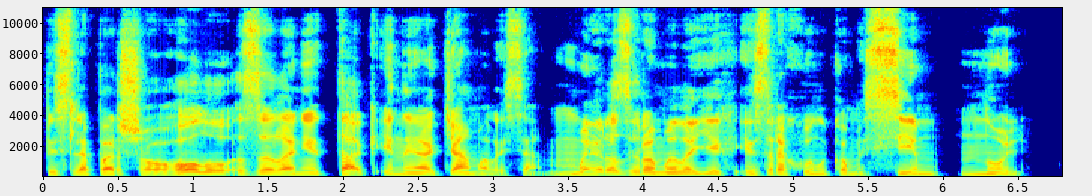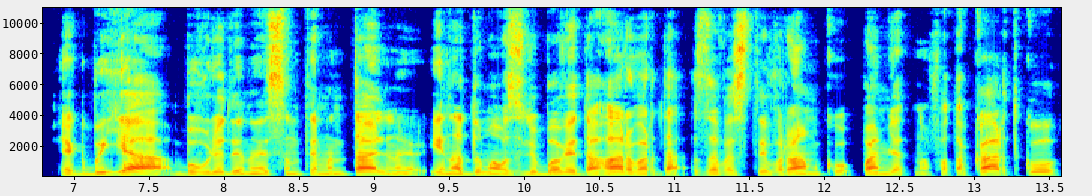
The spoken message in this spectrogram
Після першого голу зелені так і не отямилися. Ми розгромили їх із рахунком 7-0. Якби я був людиною сентиментальною і надумав з любові до Гарварда завести в рамку пам'ятну фотокартку,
